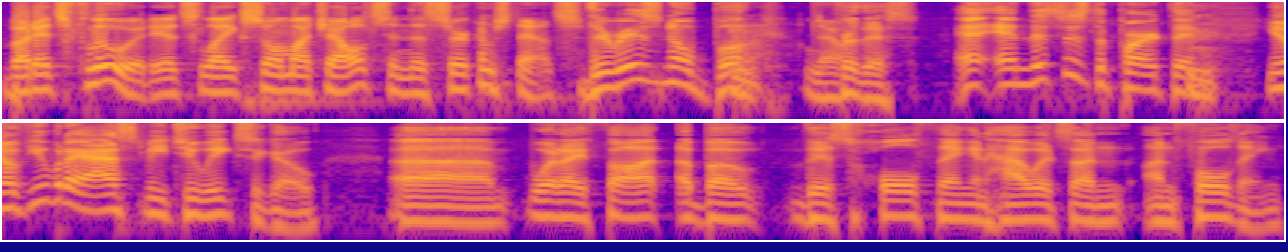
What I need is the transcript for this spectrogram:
but it's fluid. It's like so much else in this circumstance. There is no book No. for this. And, and this is the part that, you know, if you would have asked me two weeks ago um, what I thought about this whole thing and how it's un- unfolding,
